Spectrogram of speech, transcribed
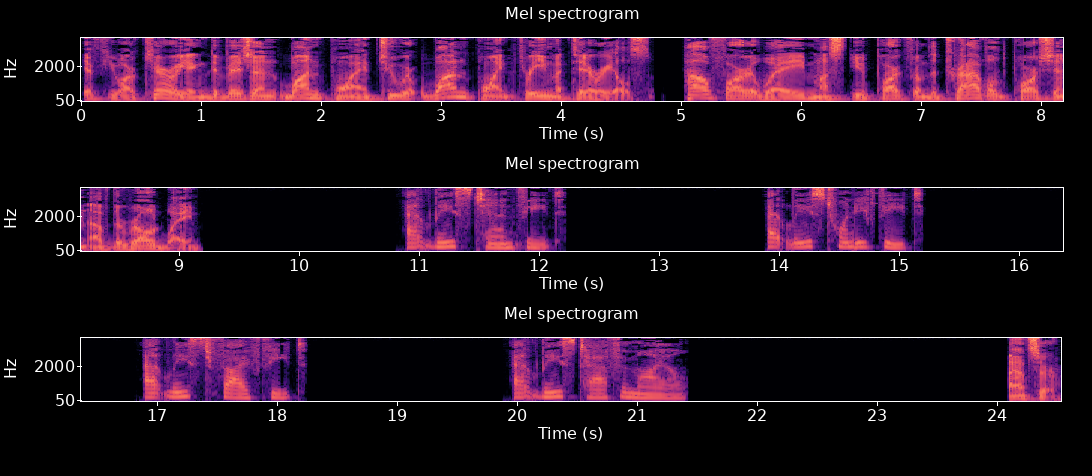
If you are carrying Division 1.2 or 1.3 materials, how far away must you park from the traveled portion of the roadway? At least 10 feet. At least 20 feet. At least 5 feet. At least half a mile. Answer.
